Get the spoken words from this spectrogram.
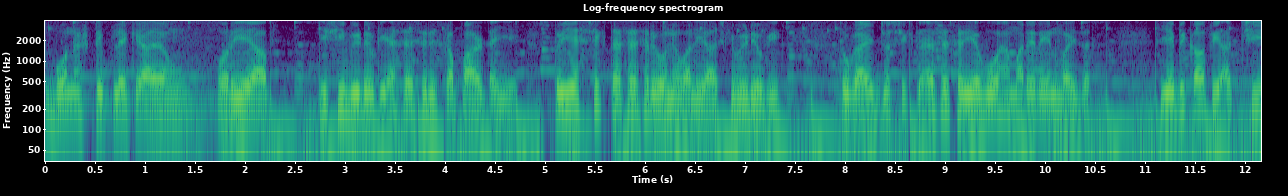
बोनस टिप लेके आया हूँ, और ये आप इसी वीडियो की एसेसरीज़ का पार्ट है ये। तो ये सिक्स एसेसरी होने वाली है आज की वीडियो की। तो गाइज़ जो सिक्स एसेसरी है वो है हमारे रेन वाइज़र ये भी काफ़ी अच्छी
